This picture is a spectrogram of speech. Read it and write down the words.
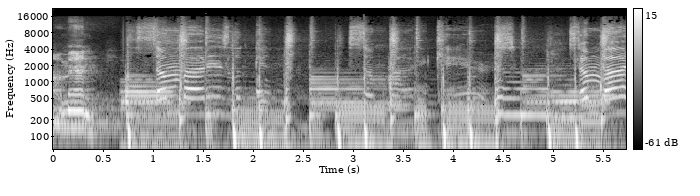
Amen. Somebody's looking, somebody cares, somebody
